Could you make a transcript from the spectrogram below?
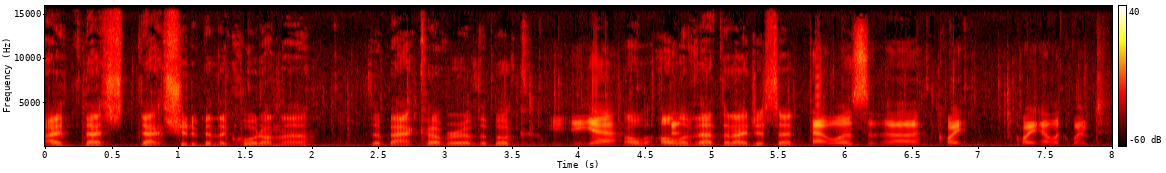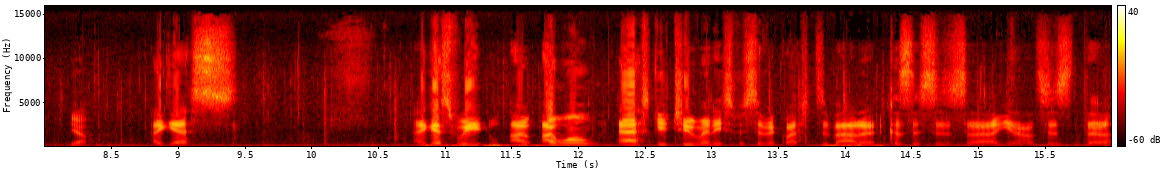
I that's that should have been the quote on the the back cover of the book. y- yeah. All, all of that that I just said. That was uh, quite quite eloquent. Yeah. I guess. I guess we. I, I won't ask you too many specific questions about it because this is, uh, you know, this is the.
